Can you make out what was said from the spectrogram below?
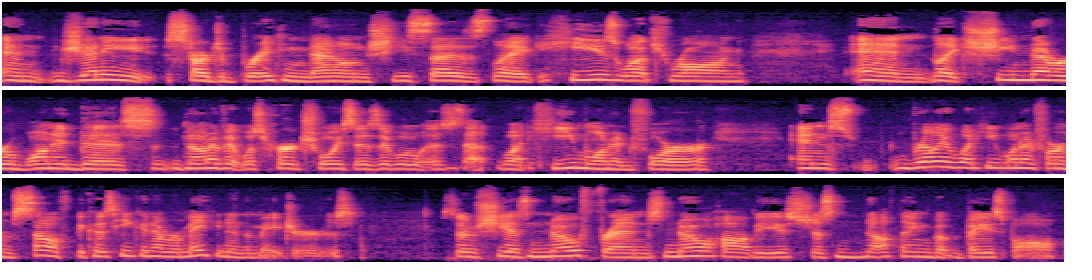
And Ginny starts breaking down. She says, like, he's what's wrong. And, like, she never wanted this. None of it was her choices. It was what he wanted for her. And really what he wanted for himself because he could never make it in the majors. So she has no friends, no hobbies, just nothing but baseball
